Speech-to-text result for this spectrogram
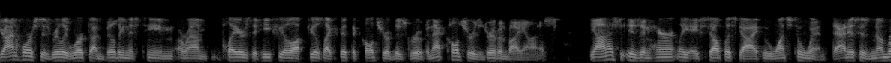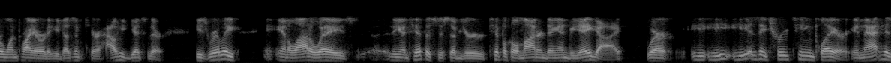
Jon Horst has really worked on building this team around players that he feel feels like fit the culture of this group, and that culture is driven by Giannis. Giannis is inherently a selfless guy who wants to win. That is his number one priority. He doesn't care how he gets there he's really in a lot of ways the antithesis of your typical modern day NBA guy, where he, he he is a true team player, and that has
